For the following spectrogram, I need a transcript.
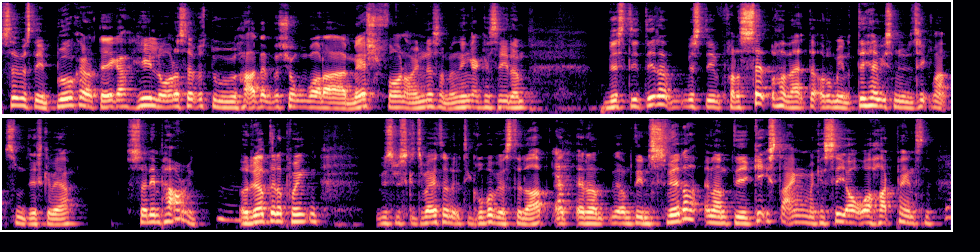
Så hvis det er en burka, der dækker hele lortet, så hvis du har den version, hvor der er mesh foran øjnene, så man ikke engang kan se dem. Hvis det er, det, der, hvis det er fra dig selv, du har valgt det, og du mener, det her viser min identitet frem, som det skal være, så er det empowering. Mm. Og det er op det der pointen hvis vi skal tilbage til de grupper, vi har stillet op, ja. at, at, om det er en sweater, eller om det er G-strengen, man kan se over hotpantsen. Ja.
